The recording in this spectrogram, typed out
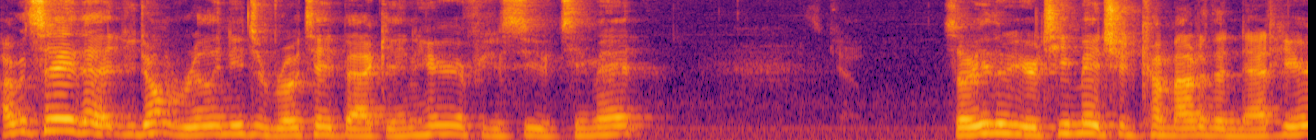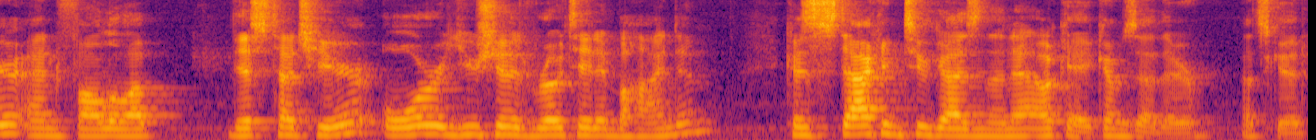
I would say that you don't really need to rotate back in here if you see your teammate. So either your teammate should come out of the net here and follow up this touch here, or you should rotate in behind him. Because stacking two guys in the net, okay, comes out there. That's good.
